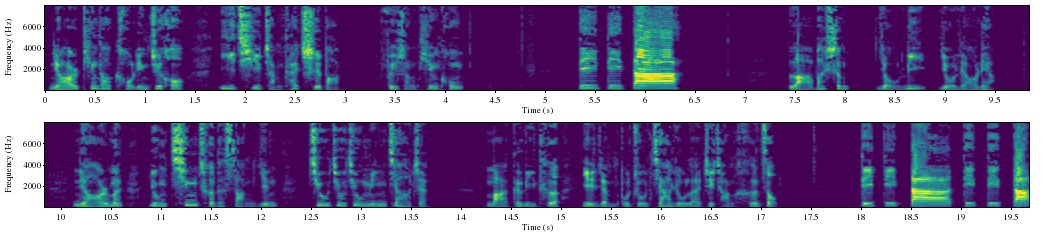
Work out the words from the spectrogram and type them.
鸟儿听到口令之后，一起展开翅膀，飞上天空。滴滴答，喇叭声有力又嘹亮，鸟儿们用清澈的嗓音啾啾啾鸣叫着，玛格丽特也忍不住加入了这场合奏。滴滴答，滴滴答，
